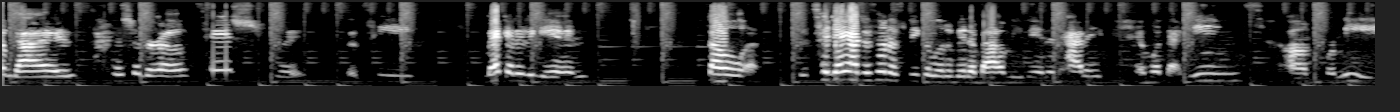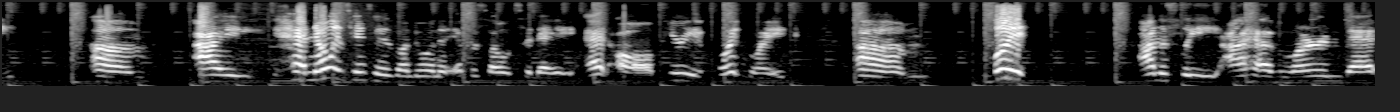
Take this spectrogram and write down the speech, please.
up, guys? It's your girl Tish with the T. Back at it again. So, today I just want to speak a little bit about me being an addict and what that means um, for me. Um, I had no intentions on doing an episode today at all, period, point blank. Um, but honestly, I have learned that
